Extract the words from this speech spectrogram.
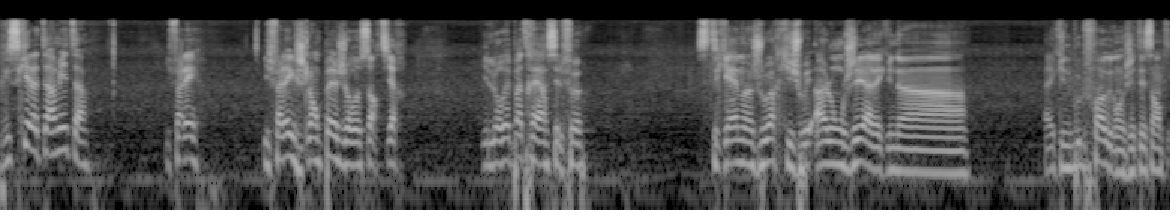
Risquer la termite Il fallait. Il fallait que je l'empêche de ressortir. Il l'aurait pas traversé le feu. C'était quand même un joueur qui jouait allongé avec une... avec une bullfrog, donc j'étais senti...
